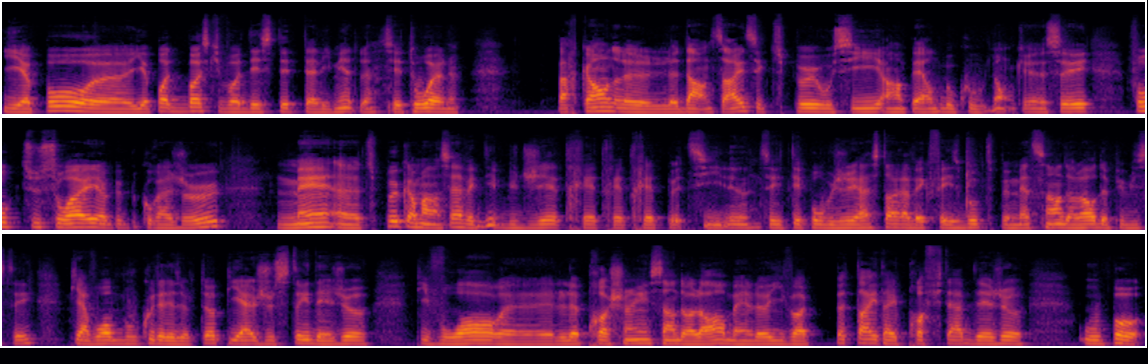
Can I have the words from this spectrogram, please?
il n'y a, pas, euh, a pas de boss qui va décider de ta limite. C'est toi. Par contre, le, downside, c'est que tu peux aussi en perdre beaucoup. Donc, euh, c'est faut que tu sois un peu plus courageux. Mais euh, tu peux commencer avec des budgets très, très, très petits. Tu n'es pas obligé à cette heure avec Facebook, tu peux mettre 100 de publicité, puis avoir beaucoup de résultats, puis ajuster déjà, puis voir euh, le prochain 100 ben là, il va peut-être être profitable déjà ou pas.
